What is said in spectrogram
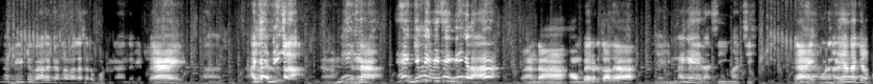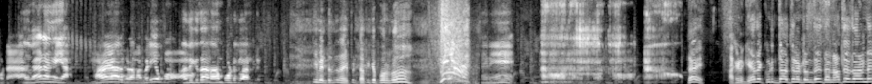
என்ன வீட்டு வேலைக்காரலாம் வெள்ளை சட்டை போட்டிருக்காங்க இந்த வீட்டுல ஏய் ஆ. ஐயா நீங்களா என்ன ஏ கில்லி விஜய் நீங்களா வேண்டாம் அவன் பேர் எடுக்காத ஐயா என்னங்க இது அசிங்கமா சி ஏய் போடுங்க. அதை ஏன்டா கீழே போட்டேன் அது வேணாங்க ஐயா மழையா இருக்குடா நான் வெளியே போனோம் அதுக்கு தான் நான் போட்டுக்கலான்ட்டு இவன் இருந்து நான் எப்படி தப்பிக்க போறனோ சரி రేయ్ అక్కడ గేదె కుడి దాచున్నట్టుంది దాన్ని నచ్చదాండి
